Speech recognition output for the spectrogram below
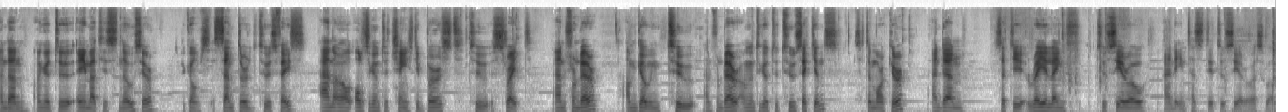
and then I'm going to aim at his nose here it becomes centered to his face and I'm also going to change the burst to straight. And from there I'm going to and from there I'm going to go to 2 seconds set the marker and then set the ray length to 0 and the intensity to 0 as well.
